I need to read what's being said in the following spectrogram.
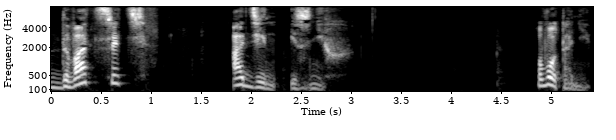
21 из них. Вот они.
